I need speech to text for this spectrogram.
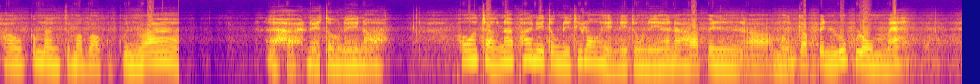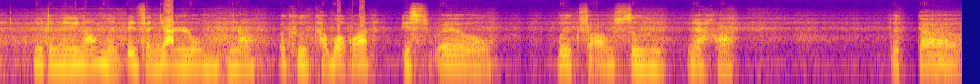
เขากำลังจะมาบอกกับคุณว่านะคะในตรงนี้เนาะเพราะจากหน้าไพ่ในตรงนี้ที่เราเห็นในตรงนี้นะคะ เป็นเหมือนกับเป็นรูปลมไหมในตรงนี้เนาะเหมือนเป็นสัญญาณลมเนาะก็คือเขาบอกว่า it will work out soon นะคะ work out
